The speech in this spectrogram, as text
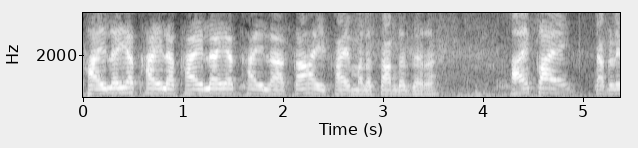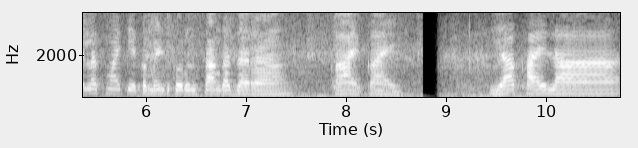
खायला या खायला खायला या खायला. काय आहे खाय मला सांगा जरा. हाय काय सगळ्यालाच माहिती आहे. कमेंट करून सांगा जरा. काय काय या खायला.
